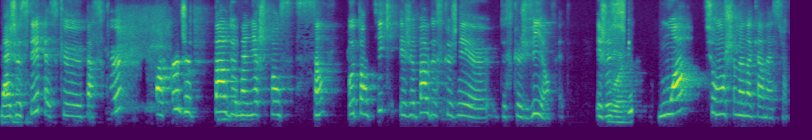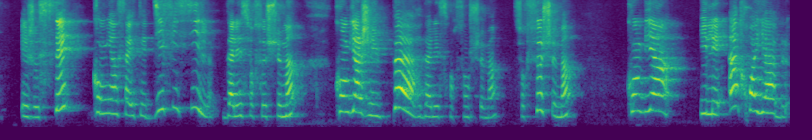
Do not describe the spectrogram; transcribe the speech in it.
Bah, je sais, parce que, parce, que, parce que je parle de manière, je pense, simple, authentique, et je parle de ce que, j'ai, de ce que je vis, en fait. Et je suis, moi, sur mon chemin d'incarnation. Et je sais combien ça a été difficile d'aller sur ce chemin combien j'ai eu peur d'aller sur son chemin, sur ce chemin, combien il est incroyable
